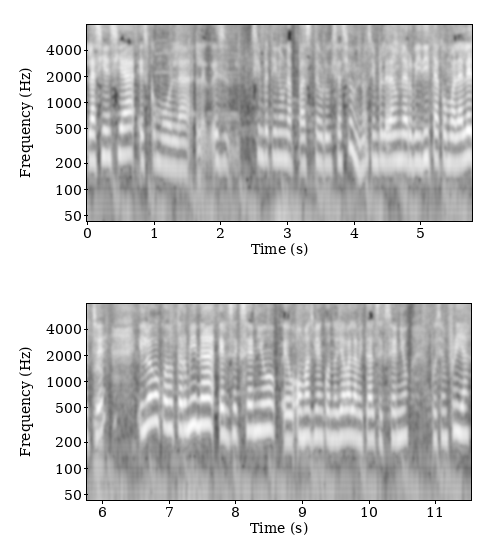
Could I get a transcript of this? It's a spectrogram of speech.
la ciencia es como la, la- es- siempre tiene una pasteurización, ¿no? Siempre le dan una hervidita como a la leche. Y luego cuando termina el sexenio eh, o más bien cuando ya va a la mitad del sexenio, pues enfría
